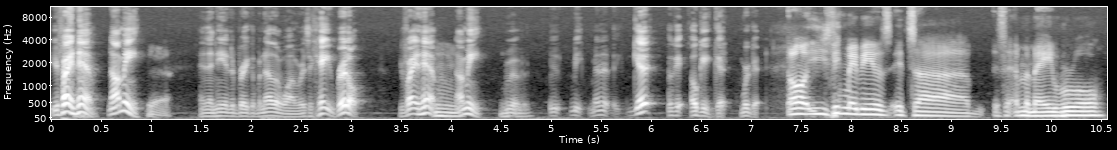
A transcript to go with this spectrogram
You're fighting him, not me." Yeah. And then he had to break up another one where it's like, "Hey, Riddle, you're fighting him, Mhm. not me. Me- Get it? Okay, okay, good. We're good." Oh, you think maybe it was it's uh it's an MMA rule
